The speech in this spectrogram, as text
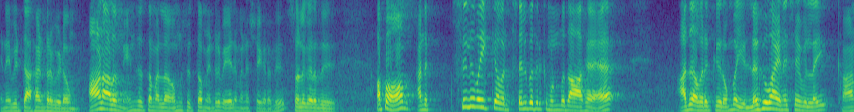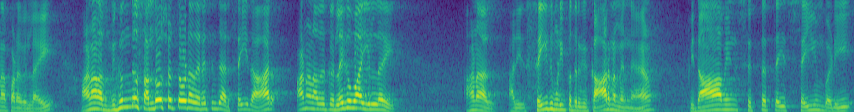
என்னை விட்டு அகன்று விடும். ஆனாலும் என் சுத்தம் அல்ல உம் சுத்தம் என்று வேதம் என்ன செய்கிறது? சொல்லுகிறது. அப்போ அந்த சிலுவைக்கு அவர் செல்வதற்கு முன்பதாக அது அவருக்கு ரொம்ப இலகுவாக என்ன செய்யவில்லை? காணப்படவில்லை. ஆனால் அவர் மிகுந்த சந்தோஷத்தோடு அதை என்ன செஞ்சார்? செய்தார். ஆனால் அவருக்கு லெகுவாக இல்லை. ஆனால் அதை செய்து முடிப்பதற்கு காரணம் என்ன? பிதாவின் சித்தத்தை செய்யும்படி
